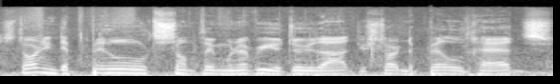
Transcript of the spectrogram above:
Starting to build something whenever you do that. You're starting to build heads.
